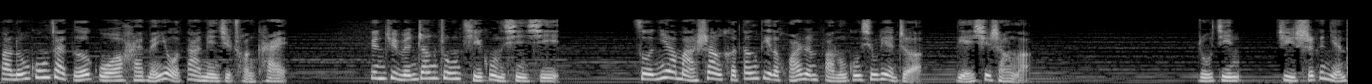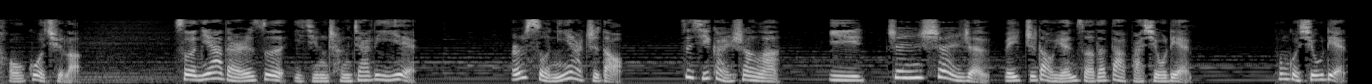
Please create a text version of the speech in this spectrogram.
法轮功在德国还没有大面积传开。根据文章中提供的信息，索尼娅马上和当地的华人法轮功修炼者联系上了。如今，几十个年头过去了，索尼娅的儿子已经成家立业，而索尼娅知道，自己赶上了以。真善忍为指导原则的大法修炼，通过修炼，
